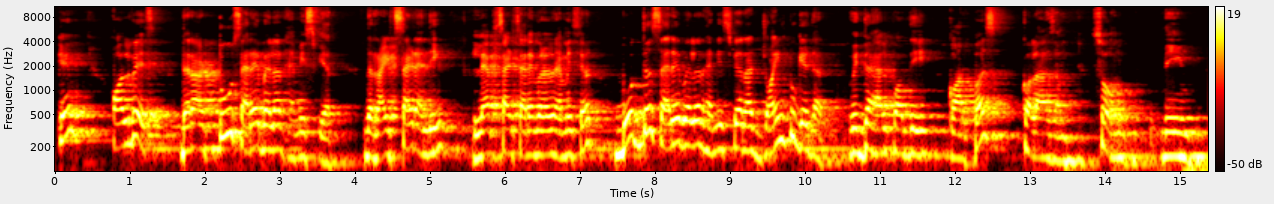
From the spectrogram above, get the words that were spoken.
Okay, always there are two cerebellar hemisphere, the right side and the left side cerebellar hemisphere. Both the cerebellar hemisphere are joined together with the help of the corpus callosum. So the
